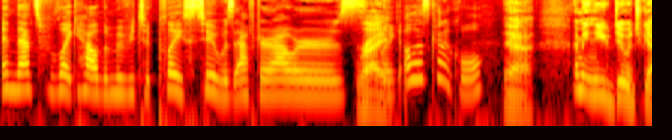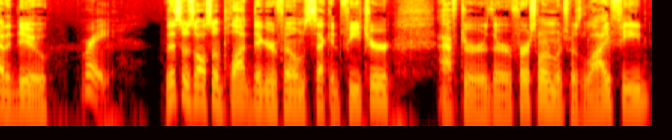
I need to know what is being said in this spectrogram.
And that's like how the movie took place too. Was after hours. Right. Like, oh, that's kind of cool. Yeah. I mean, you do what you got to do. Right. This was also Plotdigger Films' second feature after their first one, which was Live Feed.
